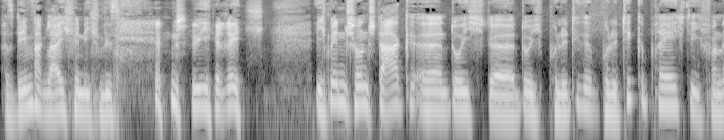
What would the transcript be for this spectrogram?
Also den Vergleich finde ich ein bisschen schwierig. Ich bin schon stark äh, durch, äh, durch Politik, Politik geprägt, die ich von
